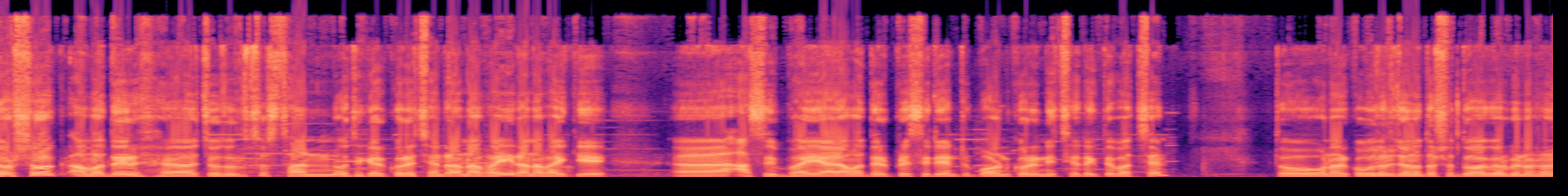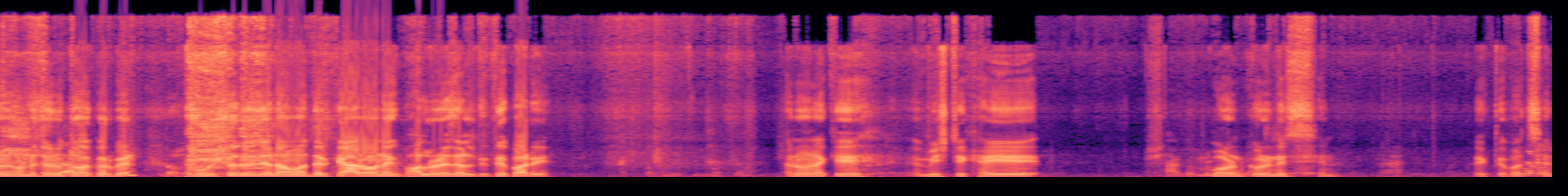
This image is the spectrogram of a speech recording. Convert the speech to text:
দর্শক আমাদের চতুর্থ স্থান অধিকার করেছেন রানা ভাই। রানা ভাইকে আসিফ ভাই আর আমাদের প্রেসিডেন্ট বরণ করে নিচ্ছে দেখতে পাচ্ছেন? তো ওনার কবুতরের জন্য তো দোয়া করবেন ওনার জন্য দোয়া করবেন। ভবিষ্যতে যেন আমাদেরকে আরও অনেক ভালো রেজাল্ট দিতে পারে। কারণ ওনাকে মিষ্টি খাইয়ে বরণ করে নিচ্ছেন দেখতে পাচ্ছেন?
